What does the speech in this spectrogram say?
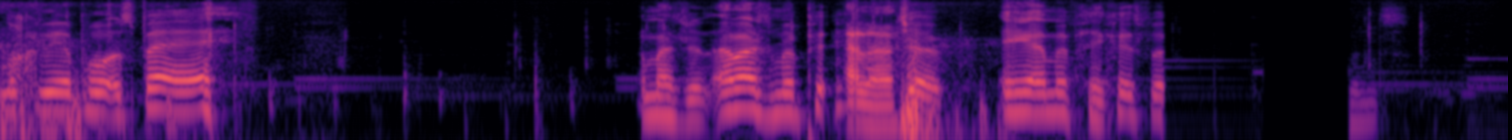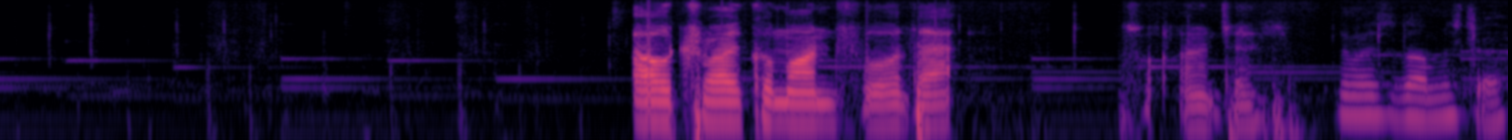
Luckily I bought a spare. imagine, imagine my pick. Hello. Joe, here I'm a pickaxe for. I'll try come on for that. That's what Owen says. No, where's the diamonds, Joe?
